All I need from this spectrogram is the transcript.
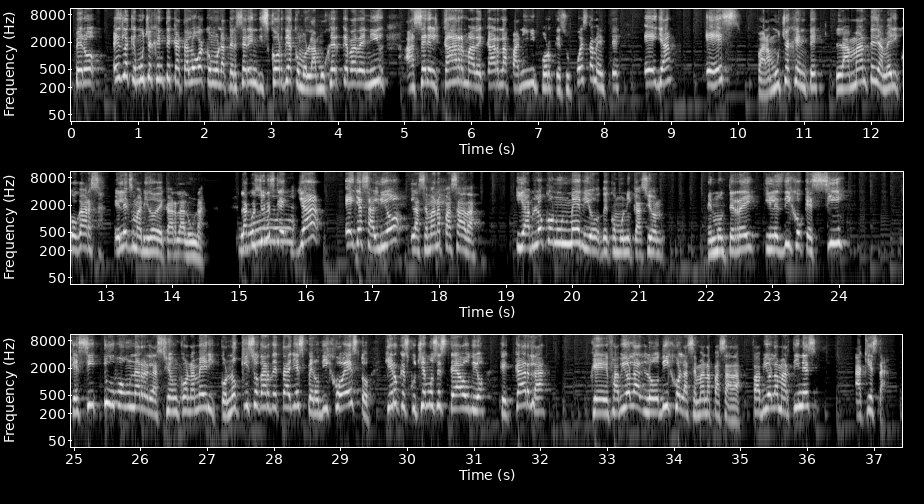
Pero es la que mucha gente cataloga como la tercera en discordia, como la mujer que va a venir a hacer el karma de Carla Panini, porque supuestamente ella es, para mucha gente, la amante de Américo Garza, el ex marido de Carla Luna. La cuestión es que ya ella salió la semana pasada y habló con un medio de comunicación en Monterrey y les dijo que sí que sí tuvo una relación con Américo. No quiso dar detalles, pero dijo esto. Quiero que escuchemos este audio que Carla, que Fabiola lo dijo la semana pasada. Fabiola Martínez, aquí está.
